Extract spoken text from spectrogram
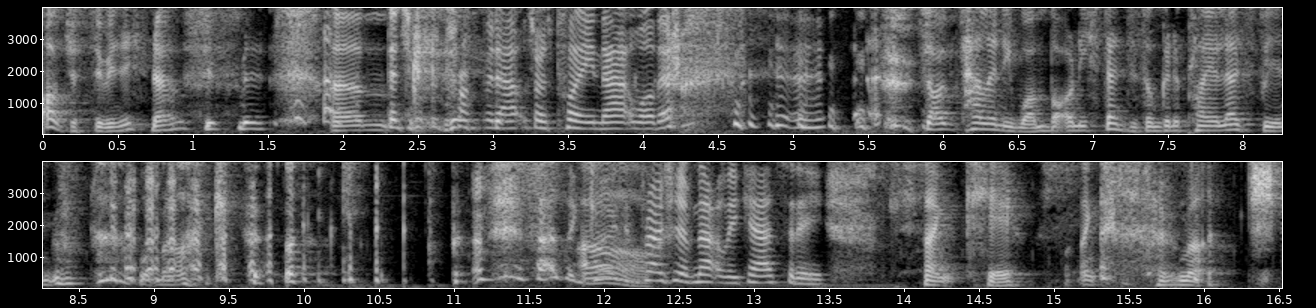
Oh, just doing this now. um, Then she gets the trumpet out and starts playing that while they're. don't tell anyone, but on EastEnders, I'm going to play a lesbian. what am I like? That's a good Oh. impression of Natalie Cassidy. Thank you. Thank you so much.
